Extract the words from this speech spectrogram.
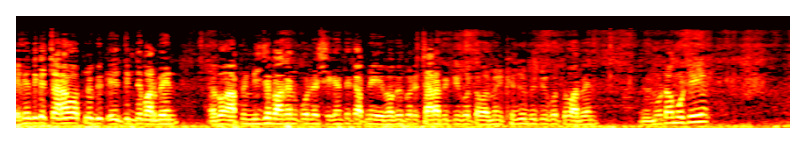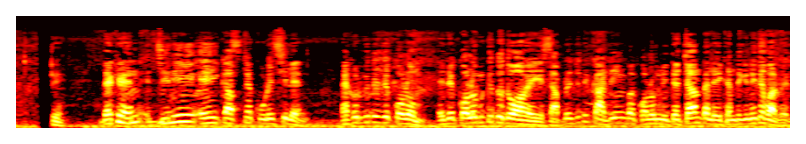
এখান থেকে চারাও আপনি কিনতে পারবেন। এবং আপনি নিজে বাগান করলে সেখান থেকে আপনি এভাবে করে চারা বিক্রি করতে পারবেন, খেজুর বিক্রি করতে পারবেন। মোটামুটি দেখেন, যিনি এই কাজটা করেছিলেন, এখন কিন্তু যে কলম, এই যে কলম কিন্তু দেওয়া হয়ে গেছে। আপনি যদি কাটিং বা কলম নিতে চান, তাহলে এখান থেকে নিতে পারবেন।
